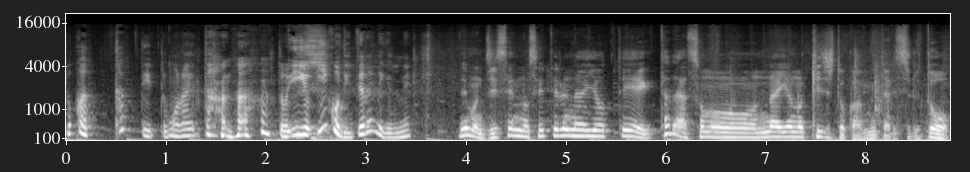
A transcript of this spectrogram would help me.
よかったって言ってもらえたらなといいよいいこと言ってないんだけどね。でも実際に載せてる内容ってただその内容の記事とかを見たりすると、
